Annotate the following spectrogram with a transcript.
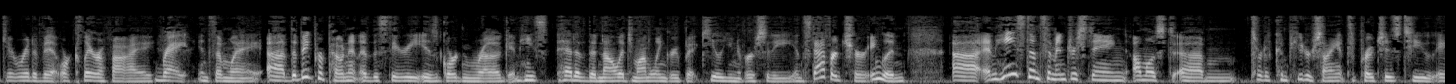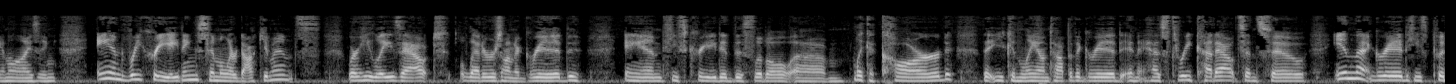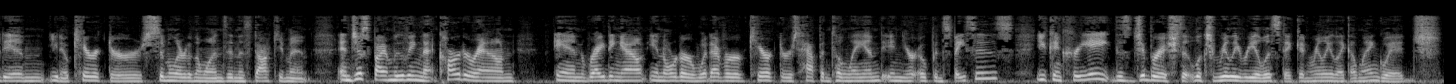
get rid of it or clarify Right. in some way. Uh, the big proponent of this theory is Gordon Rugg, and he's head of the knowledge modeling group at Keele University in Staffordshire, England. Uh, and he's done some interesting, almost um, sort of computer science approaches to analyzing and recreating similar documents, where he lays out letters on a grid, and he's created this little um, like a card that you can lay on top of the grid, and it has three cutouts. And so in that grid, he's put in you know characters similar to the ones in this document, and just by moving that card around and writing out in order whatever characters happen to land in your open spaces, you can create this gibberish that looks really realistic and really like a language.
